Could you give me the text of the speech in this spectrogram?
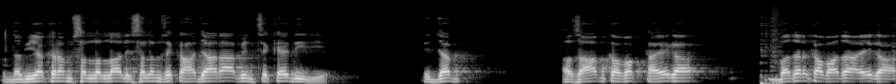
تو نبی اکرم صلی اللہ علیہ وسلم سے کہا، جا رہا، آپ ان سے کہہ دیجیے کہ جب عذاب کا وقت آئے گا، بدر کا وعدہ آئے گا،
